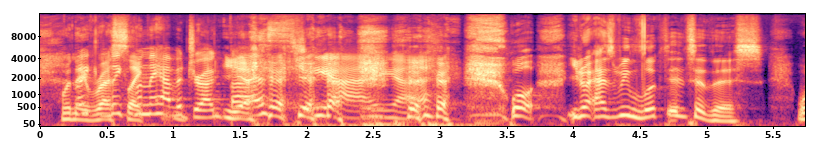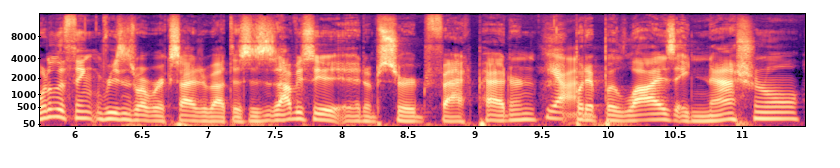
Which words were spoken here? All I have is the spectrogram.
when they arrest like when they have a drug bust. Yeah, yeah, yeah. well, you know, as we looked into this, one of the thing reasons why we're excited about this is it's obviously an absurd fact pattern. Yeah. But it belies a national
